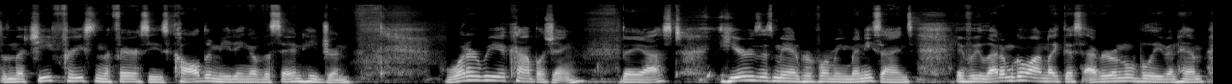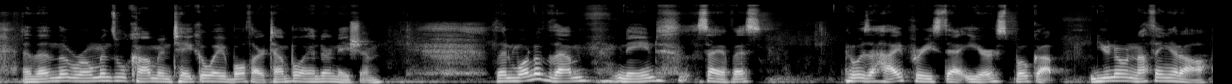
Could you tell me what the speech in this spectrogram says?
Then the chief priests and the Pharisees called a meeting of the Sanhedrin. What are we accomplishing? They asked. Here is this man performing many signs. If we let him go on like this, everyone will believe in him, and then the Romans will come and take away both our temple and our nation. Then one of them, named Caiaphas, who was a high priest that year, spoke up. You know nothing at all.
